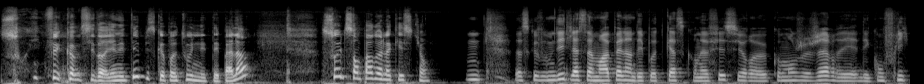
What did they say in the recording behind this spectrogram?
Soit il fait comme si de rien n'était, puisqu'après tout, il n'était pas là. Soit il s'empare de la question. Mm. Parce que vous me dites, là, ça me rappelle un des podcasts qu'on a fait sur euh, comment je gère des conflits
